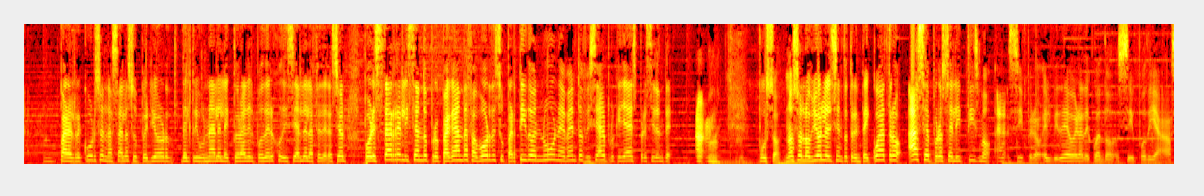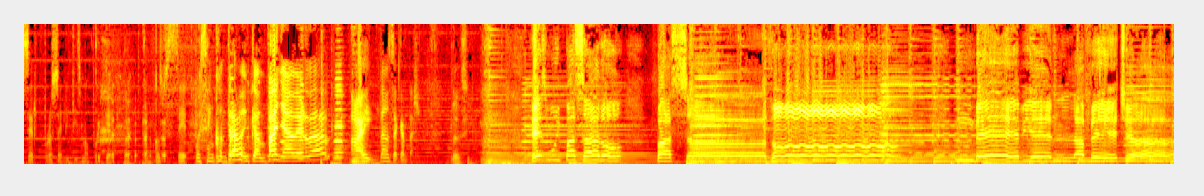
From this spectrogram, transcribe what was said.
para el recurso en la Sala Superior del Tribunal Electoral del Poder Judicial de la Federación por estar realizando propaganda a favor de su partido en un evento oficial porque ya es presidente. Puso, no solo viola el 134, hace proselitismo. Ah, sí, pero el video era de cuando sí podía hacer proselitismo porque pues, se, encontraba en campaña, ¿verdad? Ay, vamos a cantar. Es muy pasado, pasado. Ve bien la fecha.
